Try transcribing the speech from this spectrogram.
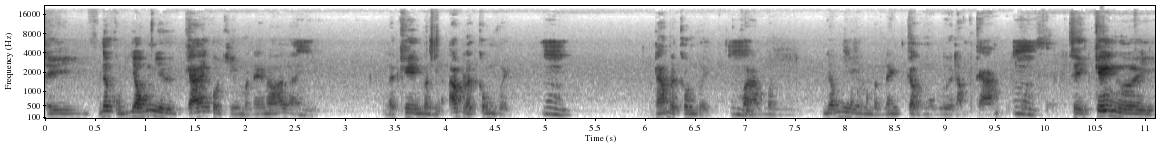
thì nó cũng giống như cái câu chuyện mình đang nói là gì? là khi mình áp lực công việc. Ừ. Mình áp lực công việc Ừ. và mình giống như mình đang cần một người đồng cảm. Ừ. Thì cái người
